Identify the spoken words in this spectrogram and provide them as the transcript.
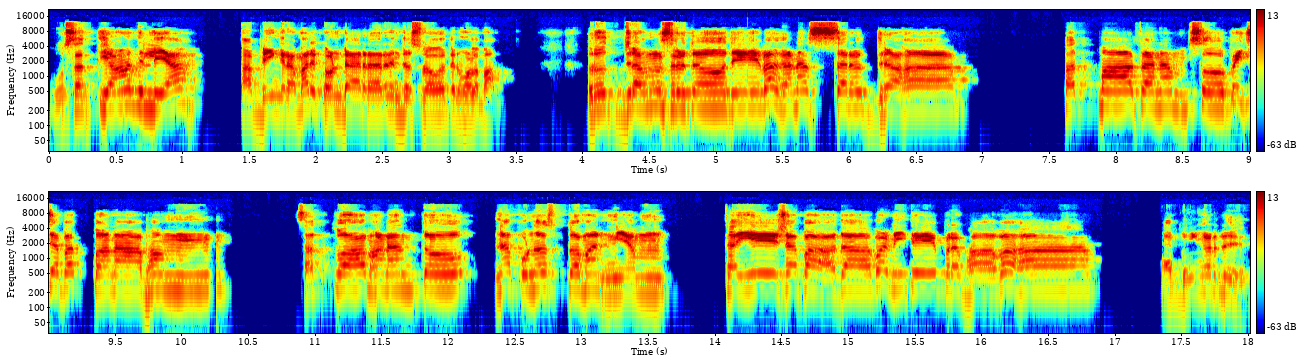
உசத்தியானது இல்லையா? அப்படிங்கிற மாதிரி கொண்டாடுறாரு இந்த ஸ்லோகத்தின் மூலமா. ருத்ரம் ஸ்ருதோ தேவ கணசருத்ரஹ பத்மாசனம் சோபிச்ச பத்மநாபம். சத்வாமணந்தோ ந புனஸ்தமன்யம் கயேஷ பாதாவணிதே பிரபாவ அப்படிங்கிறது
